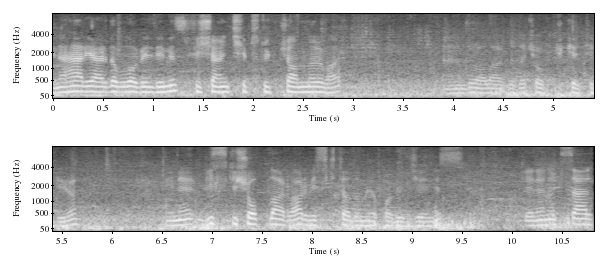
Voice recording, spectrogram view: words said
yine her yerde bulabildiğiniz fish and chips dükkanları var. Yani buralarda da çok tüketiliyor. Yine viski shoplar var. Viski tadımı yapabileceğiniz. Geleneksel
